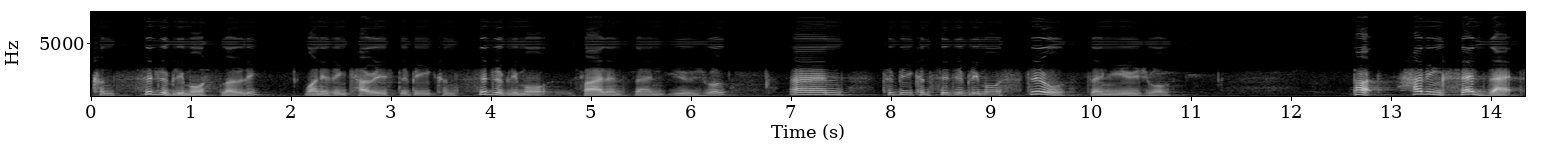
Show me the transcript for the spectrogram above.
considerably more slowly, one is encouraged to be considerably more silent than usual, and to be considerably more still than usual. But having said that,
